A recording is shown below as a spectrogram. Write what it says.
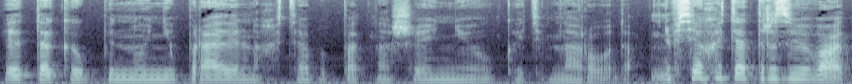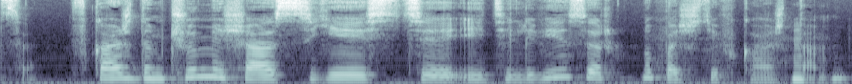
Это как бы, ну, неправильно хотя бы по отношению к этим народам. Все хотят развиваться. В каждом чуме сейчас есть и телевизор, ну, почти в каждом.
